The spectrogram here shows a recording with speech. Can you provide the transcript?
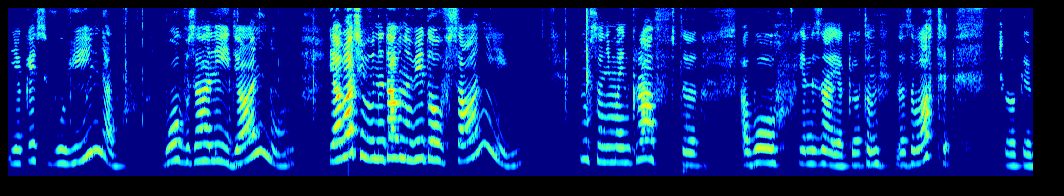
якесь вугілля. б. Було б взагалі ідеально. Я бачив недавно відео в Сані. Ну, в Сані Майнкрафт. Або я не знаю, як його там називати. Чуваки.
